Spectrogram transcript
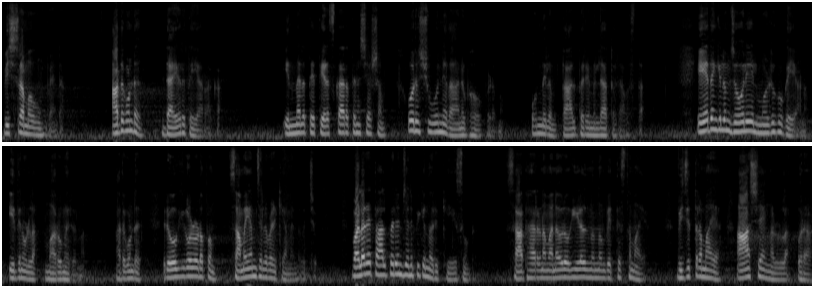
വിശ്രമവും വേണ്ട. അതുകൊണ്ട് ഡയറി തയ്യാറാക്കാം. ഇന്നലത്തെ തിരസ്കാരത്തിന് ശേഷം ഒരു ശൂന്യത അനുഭവപ്പെടുന്നു. ഒന്നിലും താല്പര്യമില്ലാത്തൊരവസ്ഥ ഏതെങ്കിലും ജോലിയിൽ മുഴുകുകയാണ് ഇതിനുള്ള മറുമരുന്ന്. അതുകൊണ്ട് രോഗികളോടൊപ്പം സമയം ചെലവഴിക്കാമെന്ന് വെച്ചു. വളരെ താല്പര്യം ജനിപ്പിക്കുന്ന ഒരു കേസുണ്ട്. സാധാരണ മനോരോഗികളിൽ നിന്നും വ്യത്യസ്തമായ വിചിത്രമായ ആശയങ്ങളുള്ള ഒരാൾ.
